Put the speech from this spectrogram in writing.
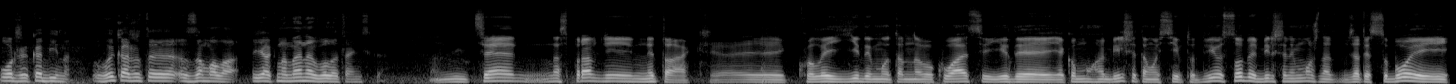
Отже, кабіна. Ви кажете, замала. Як на мене, велетенська. Це насправді не так. Е, Коли їдемо там на евакуацію, їде якомога більше там осіб, то дві особи більше не можна взяти з собою. І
